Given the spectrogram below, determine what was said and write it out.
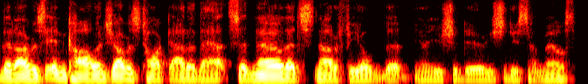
that I was in college, I was talked out of that. Said no, that's not a field that you know you should do. You should do something else.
